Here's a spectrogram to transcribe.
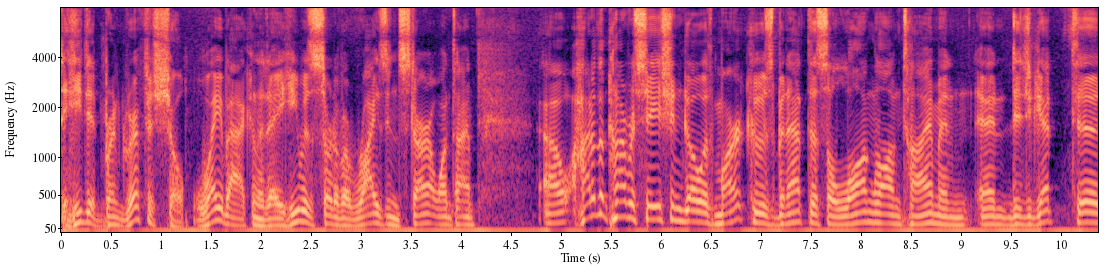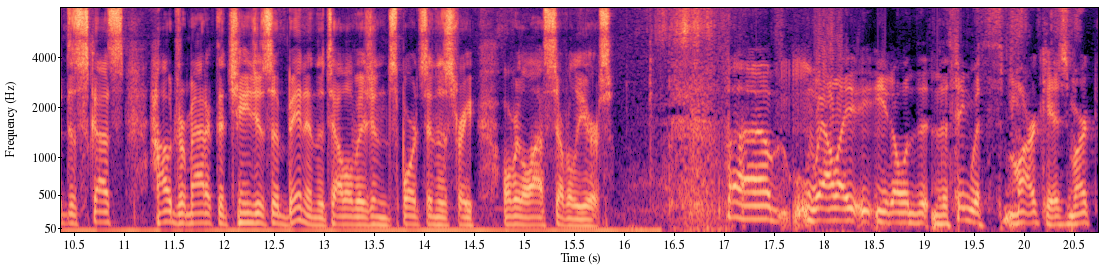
he did Brent Griffith's show way back in the day. He was sort of a rising star at one time. Uh, how did the conversation go with Mark, who's been at this a long, long time? And, and did you get to discuss how dramatic the changes have been in the television sports industry over the last several years? Uh, well, I, you know, the, the thing with Mark is Mark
